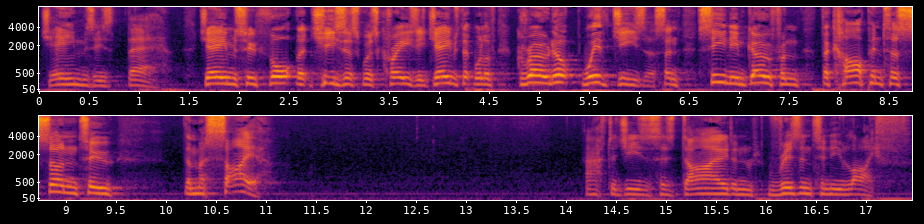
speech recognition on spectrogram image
James is there. James, who thought that Jesus was crazy. James, that will have grown up with Jesus and seen him go from the carpenter's son to the Messiah. After Jesus has died and risen to new life,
